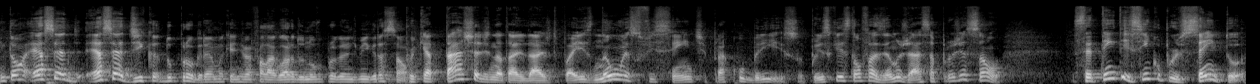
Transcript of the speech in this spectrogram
Então, essa é, essa é a dica do programa que a gente vai falar agora, do novo programa de imigração. Porque a taxa de natalidade do país não é suficiente para cobrir isso. Por isso que eles estão fazendo já essa projeção. 75%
